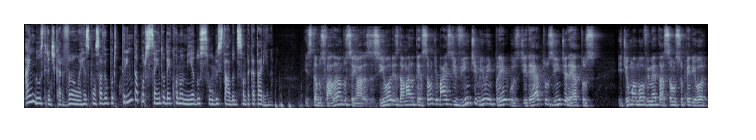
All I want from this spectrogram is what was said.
A indústria de carvão é responsável por 30% da economia do sul do estado de Santa Catarina. Estamos falando, senhoras e senhores, da manutenção de mais de 20 mil empregos diretos e indiretos e de uma movimentação superior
